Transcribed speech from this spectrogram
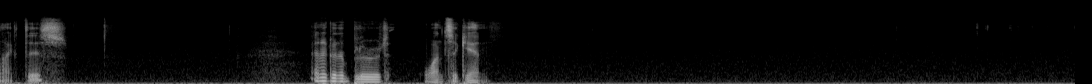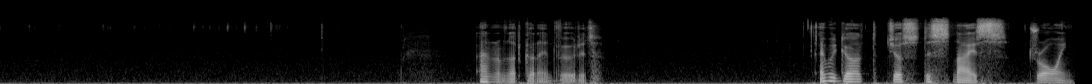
like this. And I'm going to blur it once again. And I'm not going to invert it. And we got just this nice drawing.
